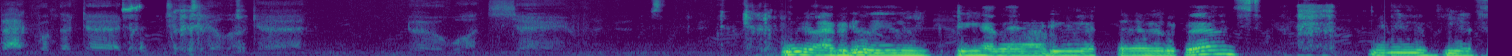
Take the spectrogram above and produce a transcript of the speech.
back from the dead to kill again. No one's safe. What you have to do? Do you have an idea of request? Yes. Yes.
